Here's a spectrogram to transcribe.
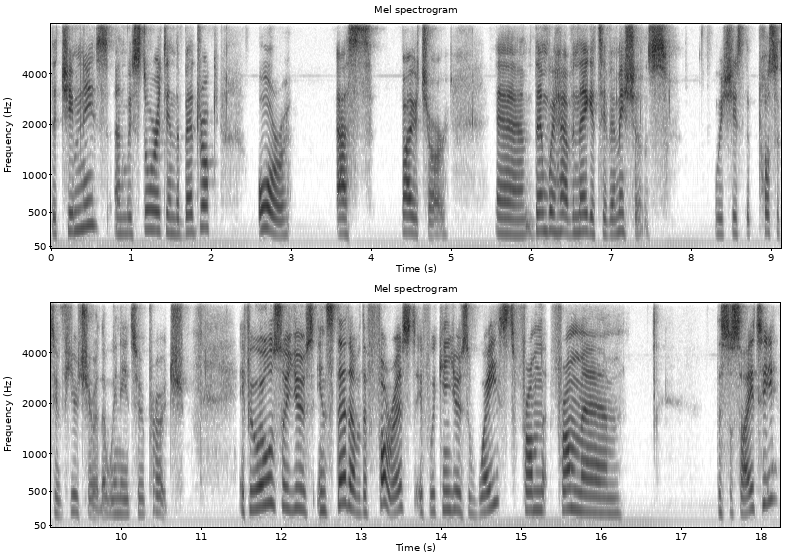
the chimneys and we store it in the bedrock or as biochar, um, then we have negative emissions, which is the positive future that we need to approach. If we also use, instead of the forest, if we can use waste from, from um, the society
